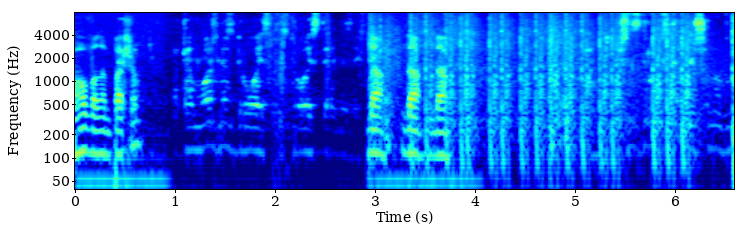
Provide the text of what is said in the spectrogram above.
Кого валим першим? А там можна з другої, з другої сторони зайти. Да, да, да. Там з другої сторони, що ми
